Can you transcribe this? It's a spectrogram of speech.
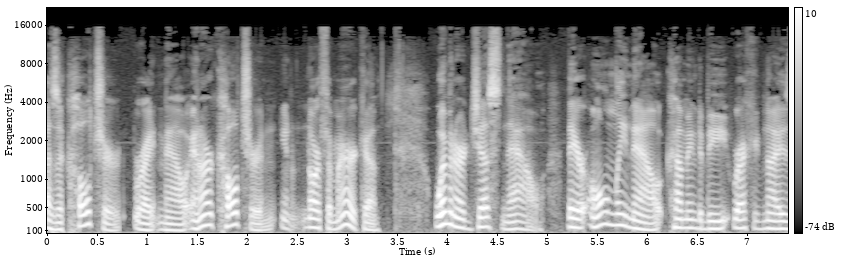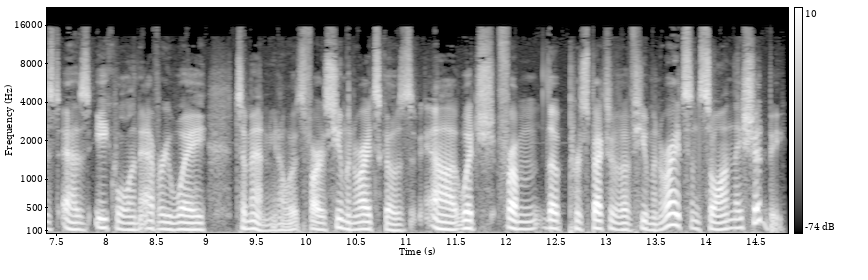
as a culture right now. In our culture in you know, North America, women are just now, they are only now coming to be recognized as equal in every way to men, you know, as far as human rights goes, uh, which from the perspective of human rights and so on, they should be.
